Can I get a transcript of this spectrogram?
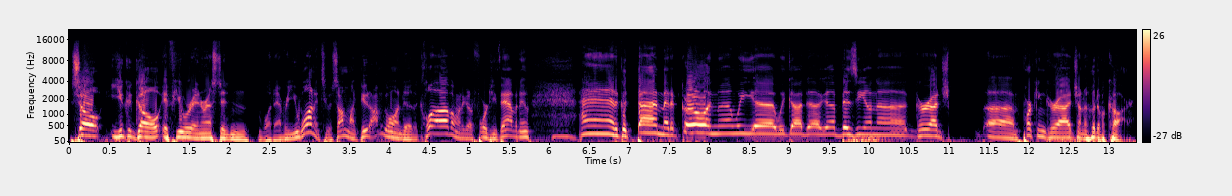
so you could go if you were interested in whatever you wanted to. So I'm like, dude, I'm going to the club. I'm going to go to 14th Avenue. I had a good time, met a girl, and uh, we uh, we got uh, busy on a garage uh, parking garage on the hood of a car.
